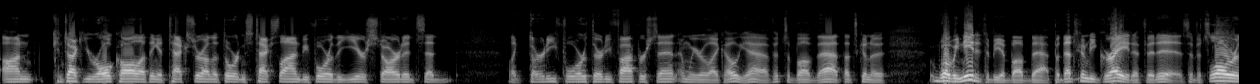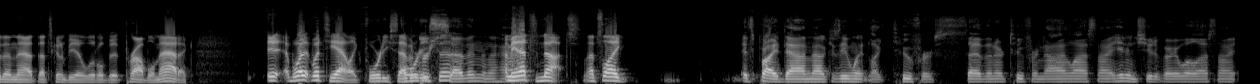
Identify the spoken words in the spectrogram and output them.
on Kentucky roll call, I think a texter on the Thornton's text line before the year started said like 34, 35%. And we were like, oh, yeah, if it's above that, that's going to, well, we need it to be above that, but that's going to be great if it is. If it's lower than that, that's going to be a little bit problematic. It, what, what's he at? Like 47%? 47 and a half. I mean, that's nuts. That's like, It's probably down now because he went like two for seven or two for nine last night. He didn't shoot it very well last night.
